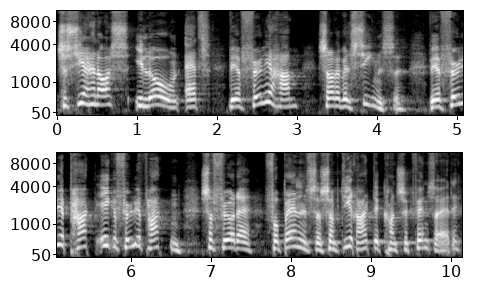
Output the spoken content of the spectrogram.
Så siger han også i loven, at ved at følge ham, så er der velsignelse. Ved at følge pagt, ikke følge pagten, så fører der forbandelser som direkte konsekvenser af det.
